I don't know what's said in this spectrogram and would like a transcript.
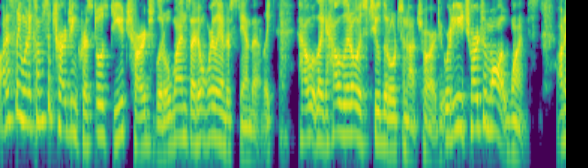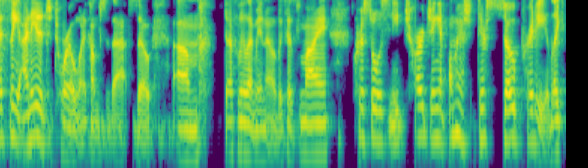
Honestly, when it comes to charging crystals, do you charge little ones? I don't really understand that. Like how like how little is too little to not charge, or do you charge them all at once? Honestly, I need a tutorial when it comes to that. So um, definitely let me know because my crystals need charging, and oh my gosh, they're so pretty. Like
